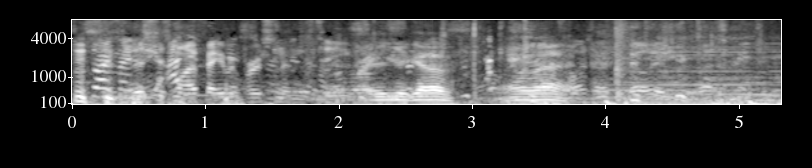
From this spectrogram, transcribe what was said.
This is my favorite person in the team. There you go. All right.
